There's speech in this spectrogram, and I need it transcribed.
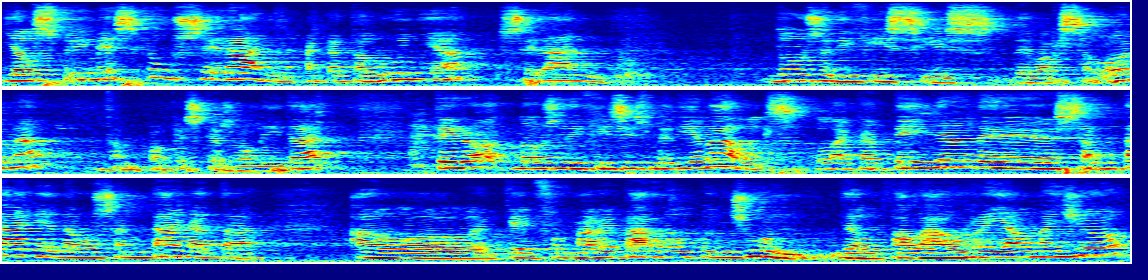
I els primers que ho seran a Catalunya seran dos edificis de Barcelona, tampoc és casualitat, però dos edificis medievals. La capella de Santàgueda o Santàgata, el, que formava part del conjunt del Palau Reial Major,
